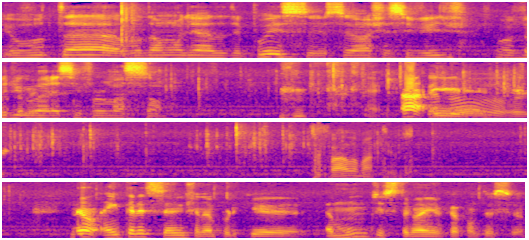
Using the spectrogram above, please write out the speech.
Eu vou, tá, vou dar uma olhada depois, se eu acho esse vídeo, vou averiguar essa informação. É, Ah, canal- Fala, Matheus. Não, é interessante, né? Porque é muito estranho o que aconteceu.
